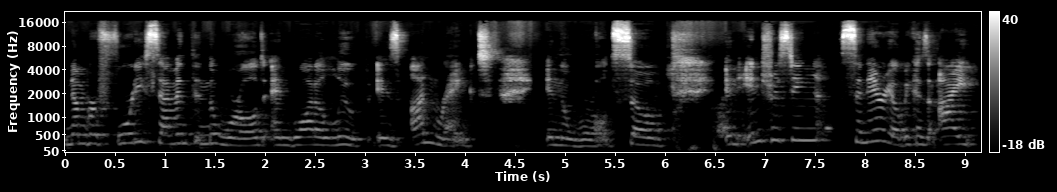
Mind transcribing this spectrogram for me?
number 47th in the world, and Guadeloupe is unranked in the world. So, an interesting scenario because I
